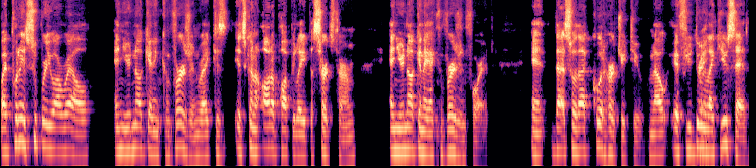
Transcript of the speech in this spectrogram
by putting a super URL and you're not getting conversion, right? Because it's going to auto populate the search term and you're not going to get conversion for it and that so that could hurt you too now if you're doing right. like you said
